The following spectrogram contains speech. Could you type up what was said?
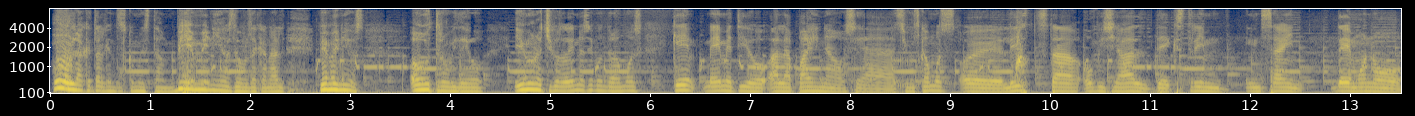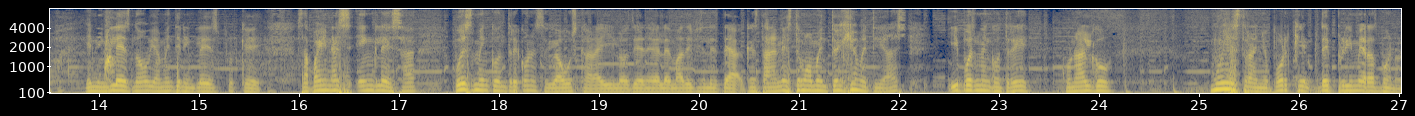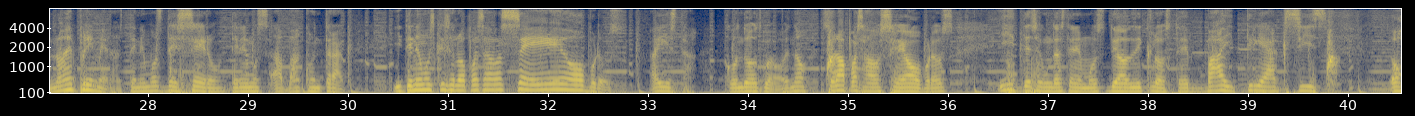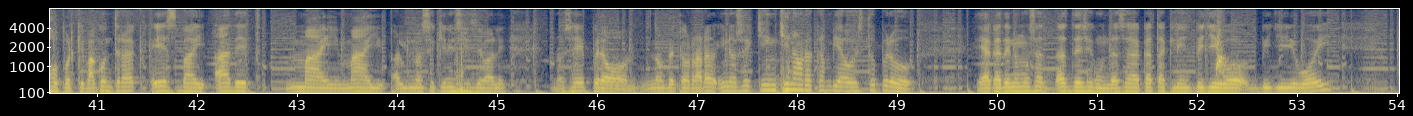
Hola, ¿qué tal gente? ¿Cómo están? Bienvenidos de vuelta al canal, bienvenidos a otro video Y bueno chicos, hoy nos encontramos que me he metido a la página, o sea, si buscamos eh, lista oficial de Extreme Insane de mono en inglés, ¿no? Obviamente en inglés, porque esta página es inglesa Pues me encontré con esto, iba a buscar ahí los 10 niveles más difíciles de, que están en este momento en geometrías Y pues me encontré con algo muy extraño porque de primeras, bueno, no de primeras, tenemos de cero, tenemos a Back on Track y tenemos que se lo ha pasado a Seobros. Ahí está, con dos huevos, no, se lo ha pasado Seobros. Y de segundas tenemos Ugly Cluster by Triaxis. Ojo, porque Back on Track es by Added My My, no sé quién es ese, ¿vale? No sé, pero nombre todo raro. Y no sé quién, quién habrá cambiado esto, pero eh, acá tenemos a, de segundas a Cataclysm BG Boy.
